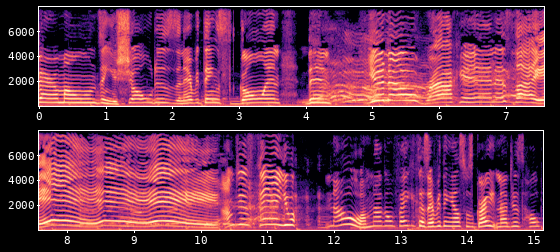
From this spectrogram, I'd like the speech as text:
pheromones and your shoulders and everything's going, then you know, rocking. It's like, hey, hey, hey. I'm just saying you. No, I'm not gonna fake it because everything else was great, and I just hope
